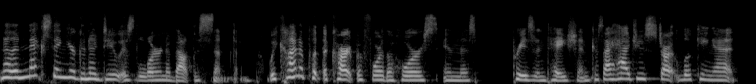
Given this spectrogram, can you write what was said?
Now the next thing you're going to do is learn about the symptom. We kind of put the cart before the horse in this presentation because i had you start looking at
